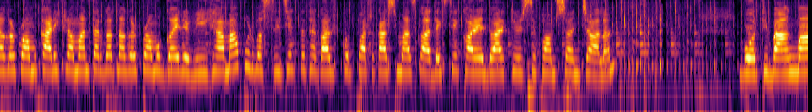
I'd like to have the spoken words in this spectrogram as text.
नगर प्रमुख कार्यक्रम अन्तर्गत नगर प्रमुख गैर रिघामा पूर्व शिक्षक तथा गलकुट पत्रकार समाजका अध्यक्ष खरेलद्वारा कृषि फर्म सञ्चालन। बोर्तिबाङमा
